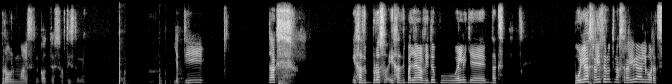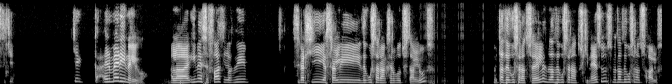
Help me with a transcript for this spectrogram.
πρόβλημα με άλλες εθνικότητες αυτή τη στιγμή. Γιατί, εντάξει, είχα δει, πρόσφα- είχα δει παλιά ένα βίντεο που έλεγε, εντάξει, πολλοί Αυστραλοί θεωρούν την Αυστραλία λίγο ρατσιστική. Και κα- εν μέρει είναι λίγο. Αλλά είναι σε φάση, δηλαδή, στην αρχή οι Αυστραλοί δεν γούσταραν, ξέρω εγώ, τους Ιταλούς. Μετά δεν γούσταραν τους Έλληνες, μετά δεν γούσταραν τους Κινέζους, μετά δεν γούσταραν τους άλλους.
